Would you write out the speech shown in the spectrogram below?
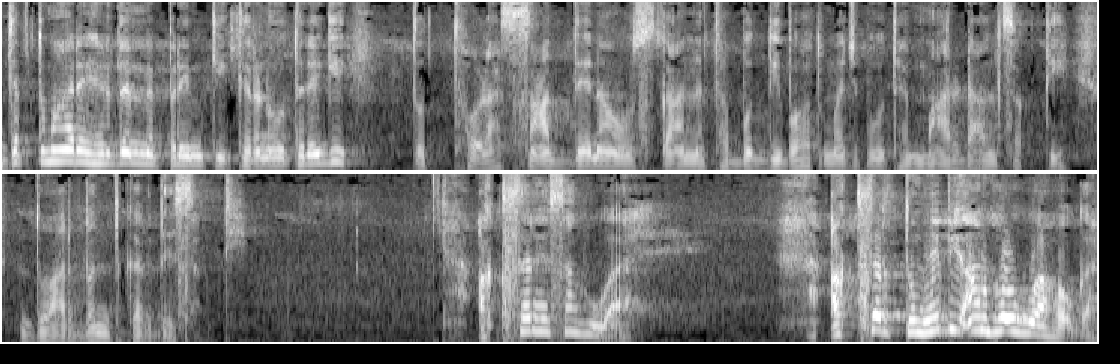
जब तुम्हारे हृदय में प्रेम की किरण उतरेगी तो थोड़ा साथ देना, उसका अन्यथा बुद्धि बहुत मज़बूत है, मार डाल सकती, द्वार बंद कर दे सकती। अक्सर ऐसा हुआ है। अक्सर तुम्हें भी अनुभव हुआ होगा।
